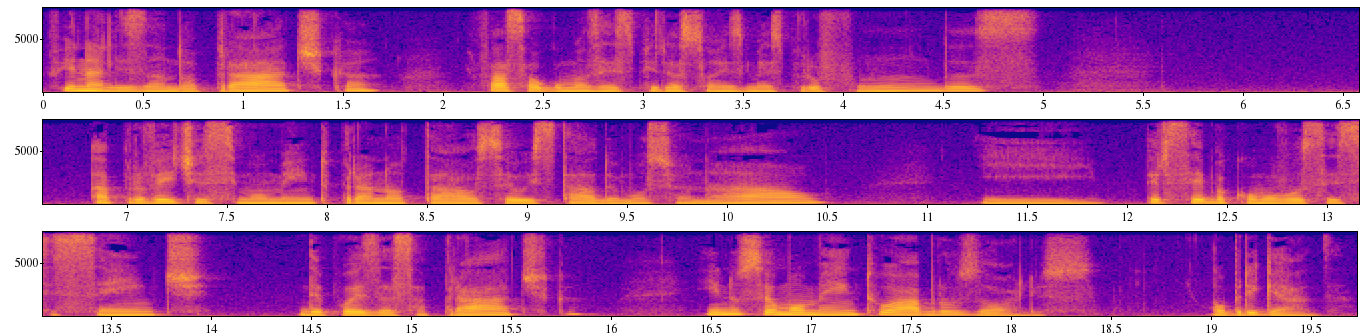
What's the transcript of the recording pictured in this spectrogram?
Finalizando a prática, faça algumas respirações mais profundas. Aproveite esse momento para anotar o seu estado emocional e perceba como você se sente depois dessa prática e no seu momento abra os olhos. Obrigada.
